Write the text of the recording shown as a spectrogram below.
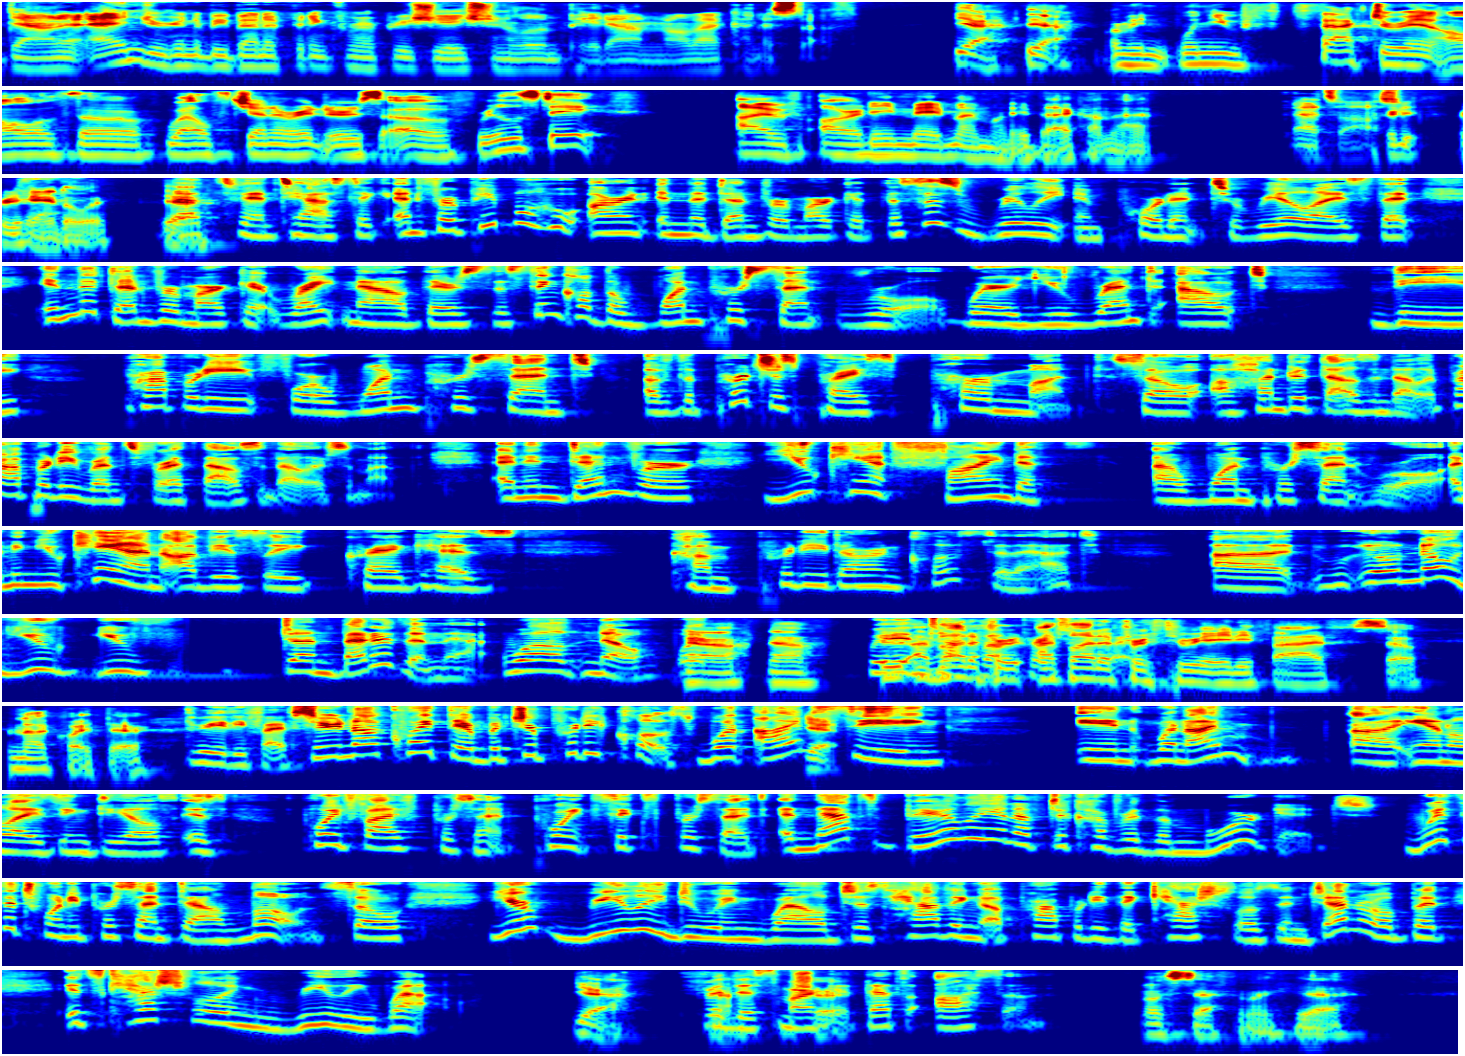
down, and you're going to be benefiting from appreciation, loan pay down, and all that kind of stuff. Yeah, yeah. I mean, when you factor in all of the wealth generators of real estate, I've already made my money back on that That's awesome. pretty, pretty handily. Yeah. That's fantastic. And for people who aren't in the Denver market, this is really important to realize that in the Denver market right now, there's this thing called the 1% rule where you rent out the property for 1% of the purchase price per month. So a $100,000 property rents for $1,000 a month. And in Denver, you can't find a, a 1% rule. I mean, you can, obviously, Craig has come pretty darn close to that. Uh, no, you, you've done better than that. Well, no. What- no, no. We didn't I bought it for I bought it for three eighty five, so I'm not quite there. 385. So you're not quite there, but you're pretty close. What I'm Yeah. seeing in when I'm uh, analyzing deals is 0.5%, 0.6%, and that's barely enough to cover the mortgage with a 20% down loan. So you're really doing well just having a property that cash flows in general, but it's cash flowing really well Yeah, for Yeah, this market. sure. Most Awesome. most definitely. Yeah.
